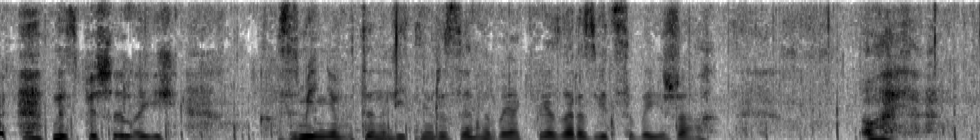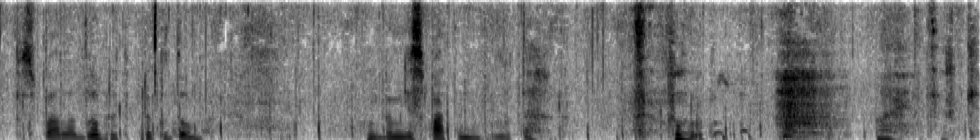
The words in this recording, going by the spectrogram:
не спішила їх змінювати на літню резину, бо як я зараз звідси виїжджала. Ой, спала добре, тепер додому. Якби мені спати не було, так. Було. Ой, цирки.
